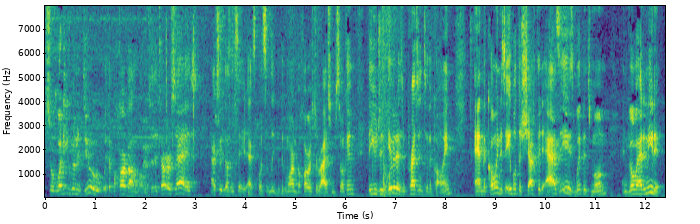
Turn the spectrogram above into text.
So what are you going to do with a bachar bal mum? So the Torah says, actually it doesn't say it explicitly, but the Gemara in Bachar derived from Sukkim, that you just give it as a present to the Kohen, and the Kohen is able to shecht it as is with its mum, and go ahead and eat it.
